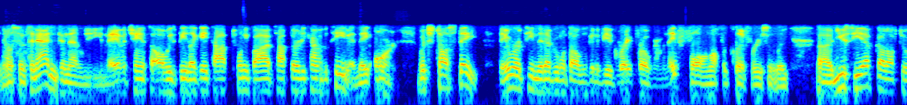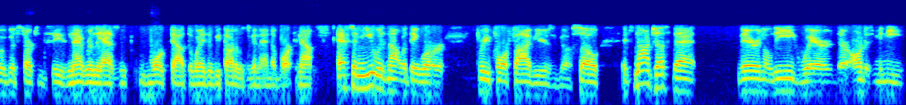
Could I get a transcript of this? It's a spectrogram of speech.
you know, Cincinnati's in that league, and they have a chance to always be like a top 25, top 30 kind of a team, and they aren't. Wichita State, they were a team that everyone thought was going to be a great program, and they've fallen off a cliff recently. Uh, UCF got off to a good start to the season. That really hasn't worked out the way that we thought it was going to end up working out. SMU is not what they were three, four, five years ago. So it's not just that they're in a league where there aren't as many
